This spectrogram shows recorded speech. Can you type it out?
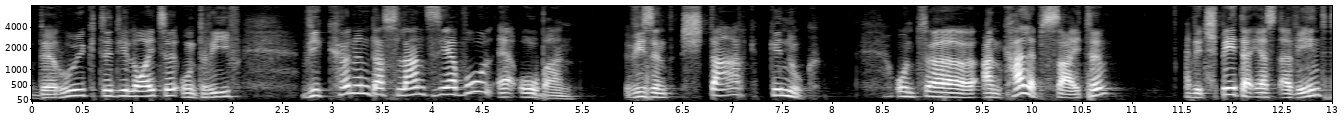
beruhigte die Leute und rief, wir können das Land sehr wohl erobern, wir sind stark genug. Und äh, an Kalebs Seite wird später erst erwähnt,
